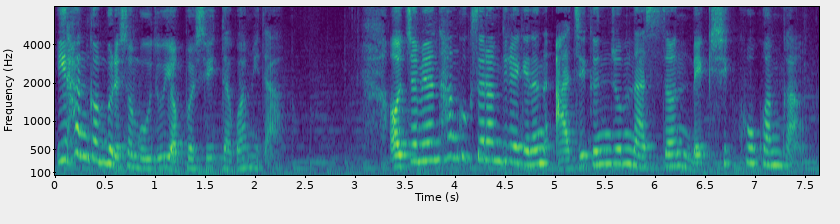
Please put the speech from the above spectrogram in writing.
이 한 건물에서 모두 엿볼 수 있다고 합니다. 어쩌면 한국 사람들에게는 아직은 좀 낯선 멕시코 관광.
